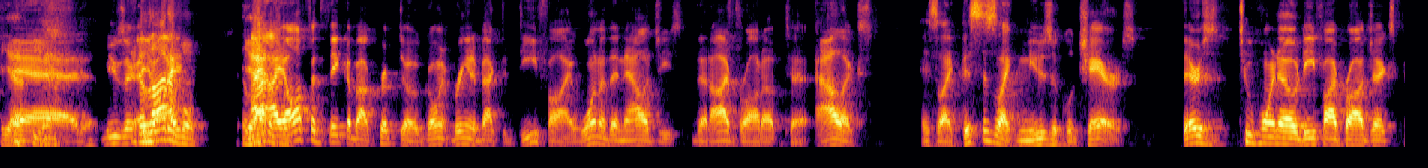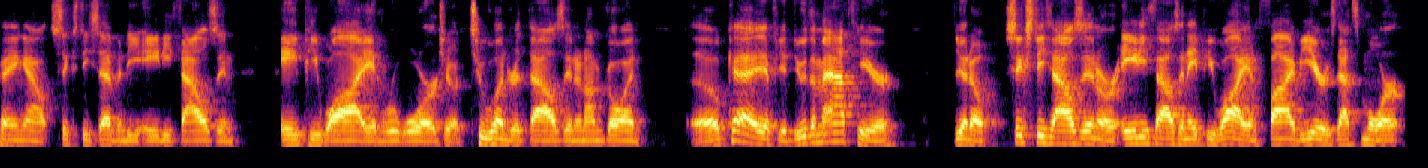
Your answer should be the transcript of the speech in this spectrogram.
Yeah. And music. A lot I- of them. Yeah, I, I often think about crypto, going bringing it back to DeFi. One of the analogies that I brought up to Alex is like this is like musical chairs. There's 2.0 DeFi projects paying out 60, 70, 80,000 APY and rewards, you know, 200,000. And I'm going, okay, if you do the math here, you know, 60,000 or 80,000 APY in five years, that's more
